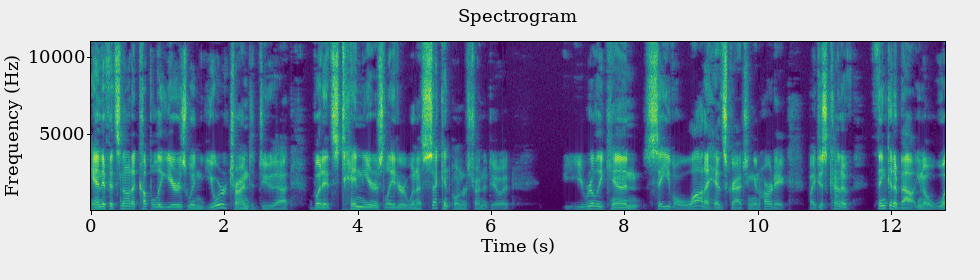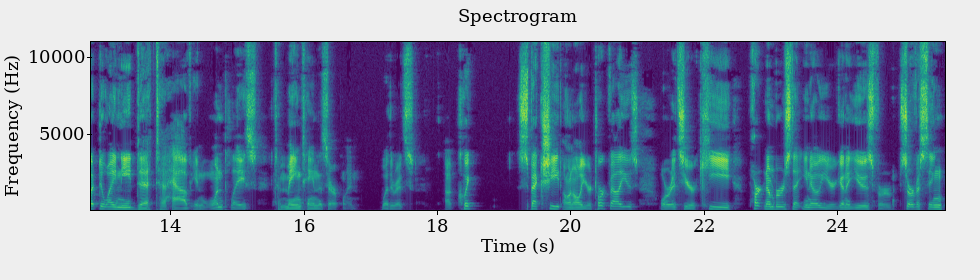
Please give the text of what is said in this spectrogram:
And if it's not a couple of years when you're trying to do that, but it's 10 years later when a second owner's trying to do it, you really can save a lot of head scratching and heartache by just kind of thinking about, you know, what do I need to, to have in one place to maintain this airplane? Whether it's a quick spec sheet on all your torque values, or it's your key part numbers that, you know, you're going to use for servicing,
